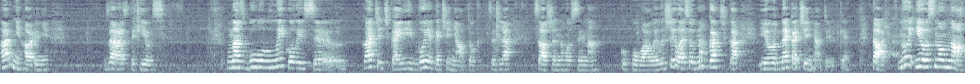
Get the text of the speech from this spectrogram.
Гарні, гарні. Зараз такі ось. У нас були колись е, качечка і двоє каченяток. Це для Сашиного сина купували. Лишилась одна качка і одне каченя тільки. Так, ну і основна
